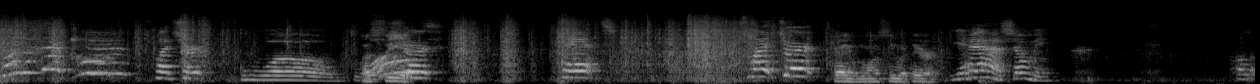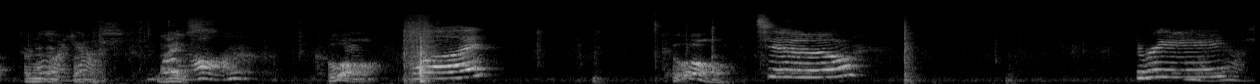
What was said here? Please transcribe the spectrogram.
What the heck, kid? Sweatshirt, Whoa. Let's what? see it. shirt, pants, sweatshirt. Okay, we want to see what they're. Yeah. Show me. Hold on. Turn Oh it my up. so- gosh. Nice. Oh, oh. Cool. One, Cool. two, Oh my three, gosh.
